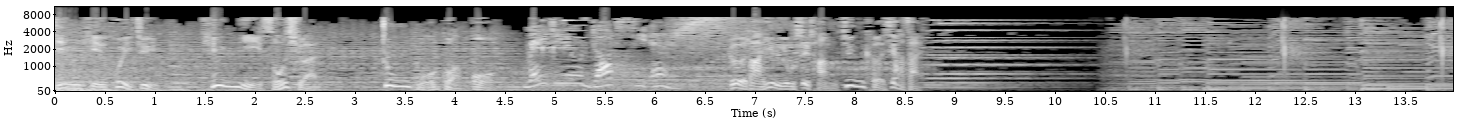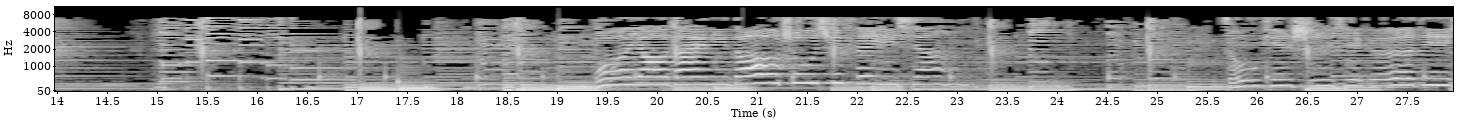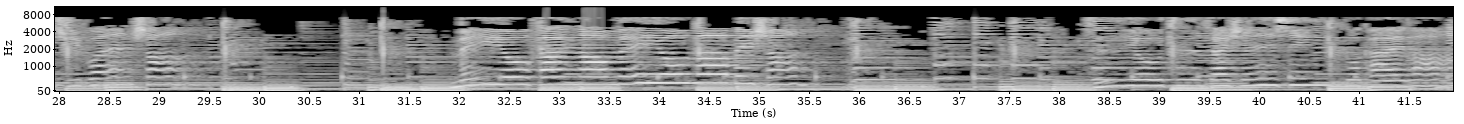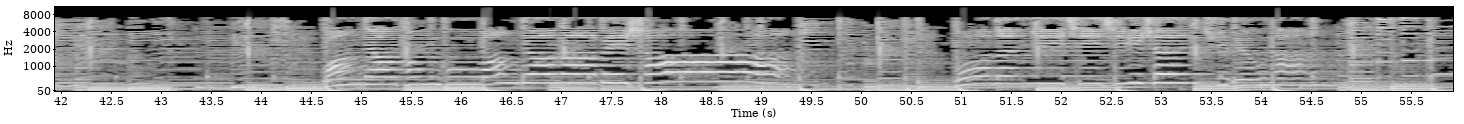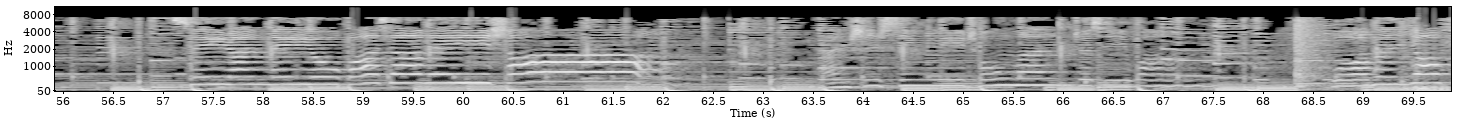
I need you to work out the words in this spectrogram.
精品汇聚，听你所选，中国广播。Radio.CN，各大应用市场均可下载。我要带你到处去飞翔。走遍世界各地去观赏。没有烦恼没有那悲伤。自由自在身心多开朗忘掉痛苦忘掉那悲希望。我们要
